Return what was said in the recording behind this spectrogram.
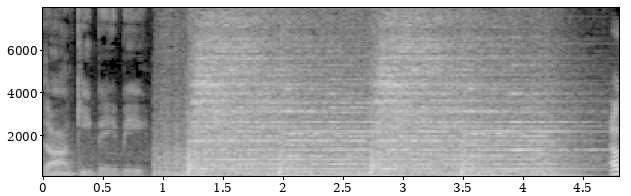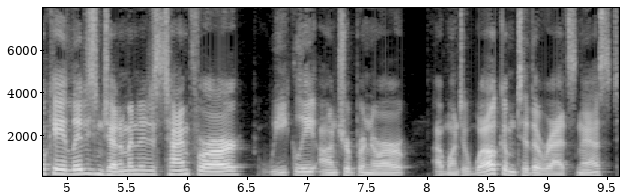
Donkey baby. Okay, ladies and gentlemen, it is time for our weekly entrepreneur. I want to welcome to the Rat's Nest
